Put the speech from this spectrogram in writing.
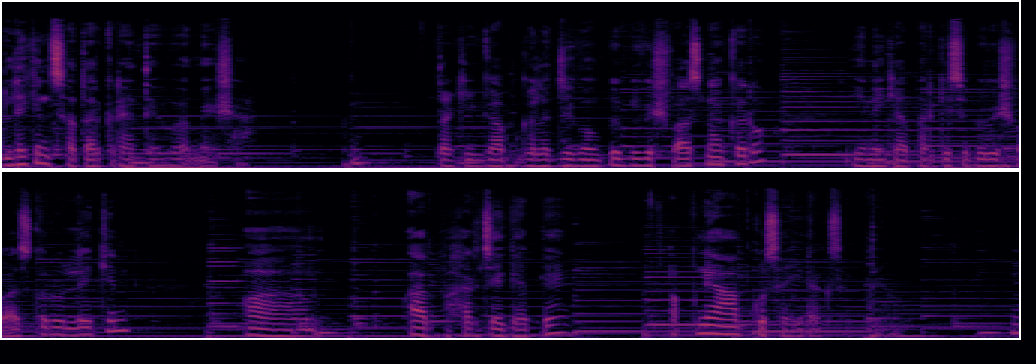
लेकिन सतर्क रहते हुए हमेशा ताकि आप गलत जगहों पे भी विश्वास ना करो। ये नहीं कि आप हर किसी पे विश्वास करो लेकिन आ, आप हर जगह पे अपने आप को सही रख सकते हो। हम्म।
